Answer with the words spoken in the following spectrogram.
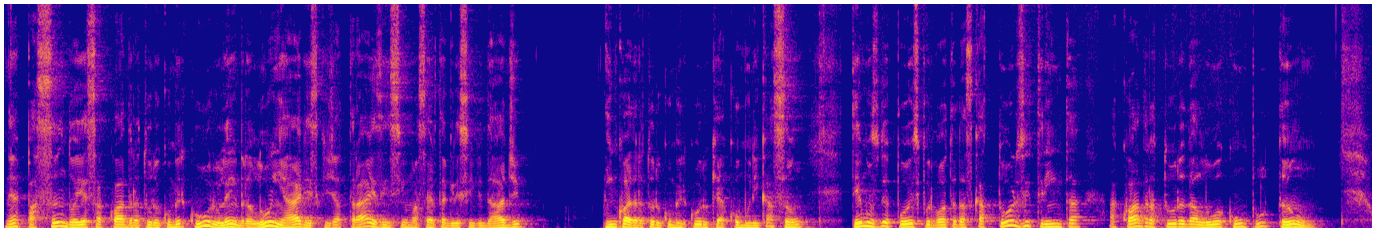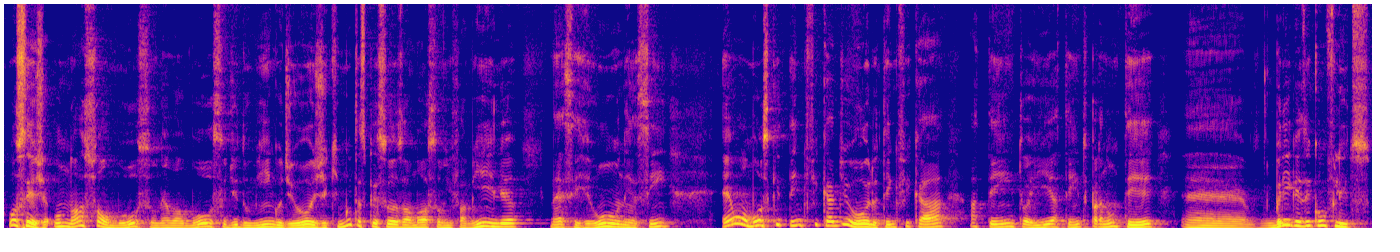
né, passando aí essa quadratura com Mercúrio, lembra? Lua em Ares, que já traz em si uma certa agressividade, em quadratura com Mercúrio, que é a comunicação. Temos depois, por volta das 14h30, a quadratura da Lua com Plutão. Ou seja, o nosso almoço, né, o almoço de domingo de hoje, que muitas pessoas almoçam em família, né, se reúnem assim, é um almoço que tem que ficar de olho, tem que ficar atento aí, atento para não ter é, brigas e conflitos.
